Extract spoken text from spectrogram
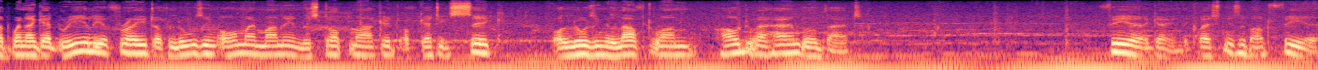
But when I get really afraid of losing all my money in the stock market, of getting sick, or losing a loved one, how do I handle that? Fear again. The question is about fear.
